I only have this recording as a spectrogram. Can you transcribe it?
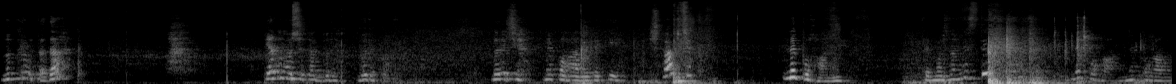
Ну круто, так? Да? Я думаю, що так буде, буде класно. До речі, непоганий такий шкафчик. Непоганий. Це можна внести. Непогано, непогано.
